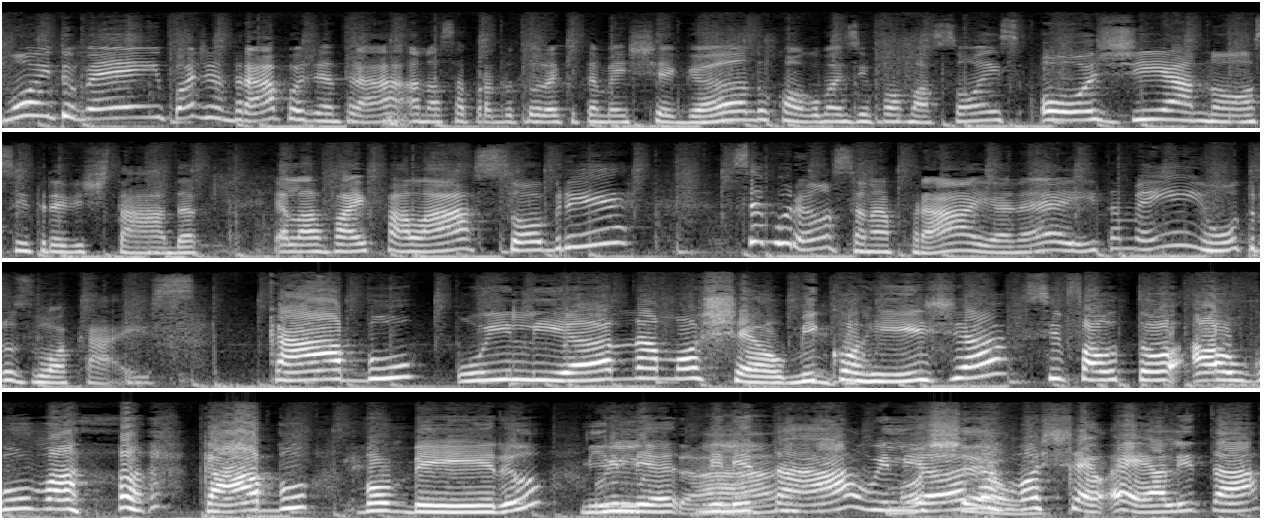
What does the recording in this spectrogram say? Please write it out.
Muito bem, pode entrar, pode entrar. A nossa produtora aqui também chegando com algumas informações. Hoje a nossa entrevistada, ela vai falar sobre segurança na praia, né? E também em outros locais. Cabo Williana Mochel. Me corrija se faltou alguma. Cabo, bombeiro, Militar, militar Williana Mochel. É, ali tá.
